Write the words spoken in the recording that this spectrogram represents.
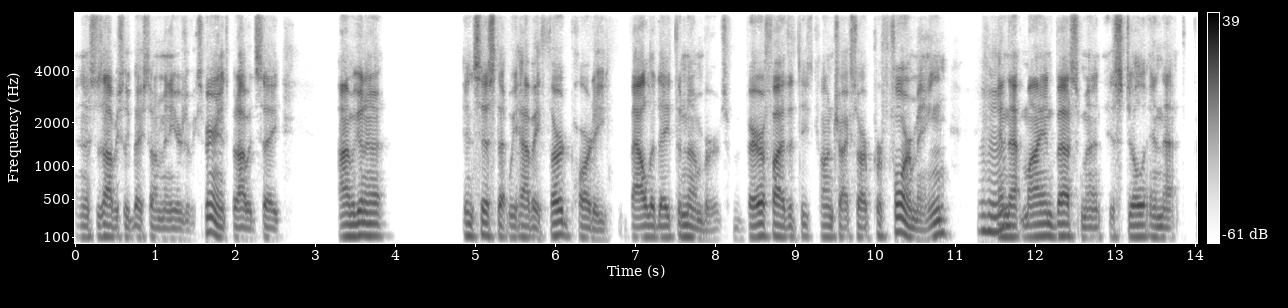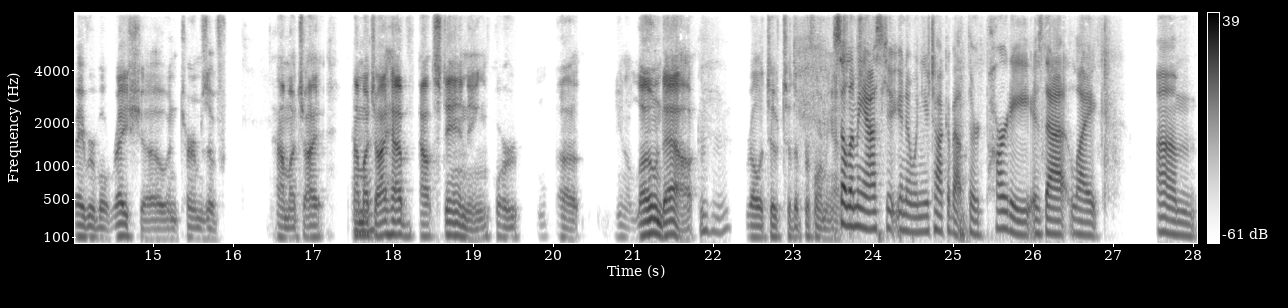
and this is obviously based on many years of experience, but I would say I'm gonna insist that we have a third party validate the numbers, verify that these contracts are performing, hmm and that my investment is still in that favorable ratio in terms of how much I how uh much I have outstanding or uh, you know loaned out hmm relative to the performing So let me ask you, you know, when you talk about third party, is that like um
